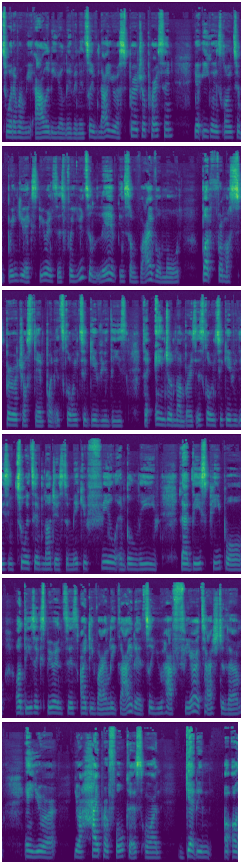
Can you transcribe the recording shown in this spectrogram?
to whatever reality you're living in. So if now you're a spiritual person, your ego is going to bring you experiences for you to live in survival mode, but from a spiritual standpoint it's going to give you these the angel numbers it's going to give you these intuitive nudges to make you feel and believe that these people or these experiences are divinely guided so you have fear attached to them and you're you're hyper focused on getting uh, uh,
